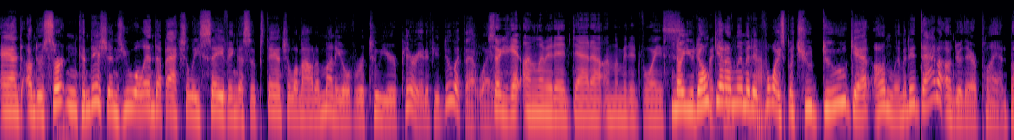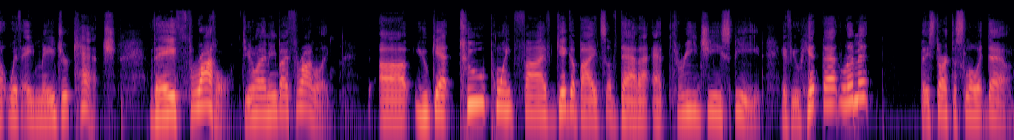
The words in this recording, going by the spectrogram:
And under certain conditions, you will end up actually saving a substantial amount of money over a two year period if you do it that way. so you get unlimited data, unlimited voice. No, you don't get you- unlimited oh. voice, but you do get unlimited data under their plan, but with a major catch. They throttle. Do you know what I mean by throttling? Uh, you get 2.5 gigabytes of data at 3G speed. If you hit that limit, they start to slow it down.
